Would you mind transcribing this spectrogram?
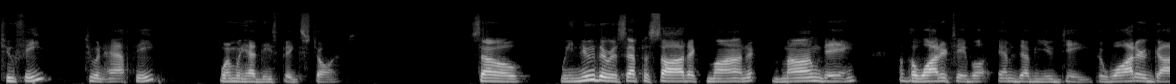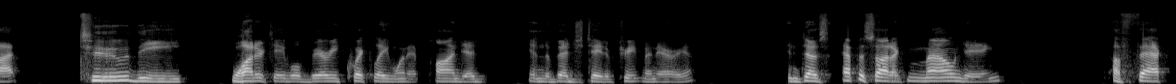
two feet, two and a half feet when we had these big storms. So we knew there was episodic mounding of the water table MWD. The water got to the water table very quickly when it ponded in the vegetative treatment area. And does episodic mounding affect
